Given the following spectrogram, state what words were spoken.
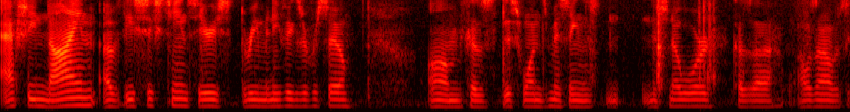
actually nine of these 16 series three minifigs are for sale um, because this one's missing the, snowboard, because uh, I was, on, I was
